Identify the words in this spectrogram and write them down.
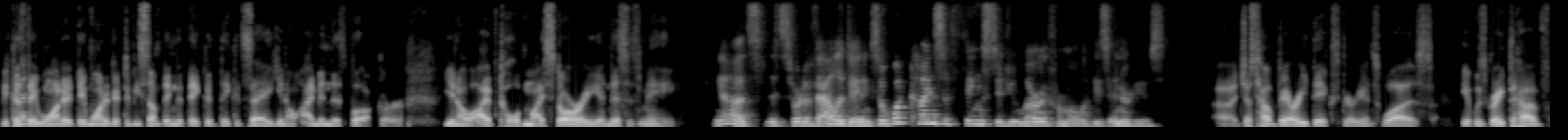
because they wanted they wanted it to be something that they could they could say you know i'm in this book or you know i've told my story and this is me yeah it's it's sort of validating so what kinds of things did you learn from all of these interviews uh, just how varied the experience was it was great to have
